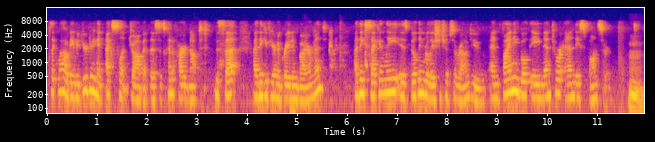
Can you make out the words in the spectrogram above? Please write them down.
It's like, wow, David, you're doing an excellent job at this. It's kind of hard not to miss that. I think if you're in a great environment. I think secondly is building relationships around you and finding both a mentor and a sponsor. Hmm.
